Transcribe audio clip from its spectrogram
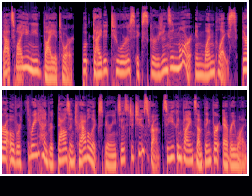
That's why you need Viator. Book guided tours, excursions, and more in one place. There are over 300,000 travel experiences to choose from, so you can find something for everyone.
